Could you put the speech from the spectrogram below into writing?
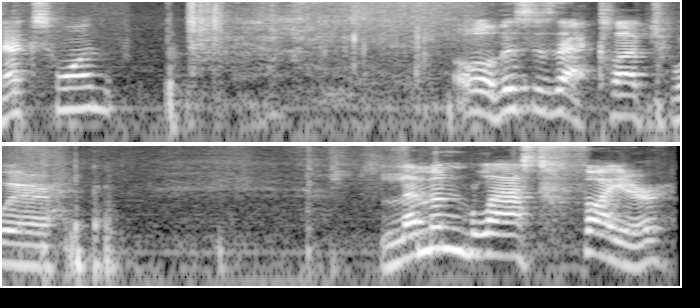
Next one. Oh, this is that clutch where Lemon Blast Fire,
